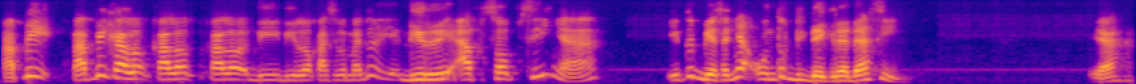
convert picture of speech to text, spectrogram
tapi tapi kalau kalau kalau di di lokasi lumen itu di reabsorpsinya itu biasanya untuk didegradasi. Ya.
